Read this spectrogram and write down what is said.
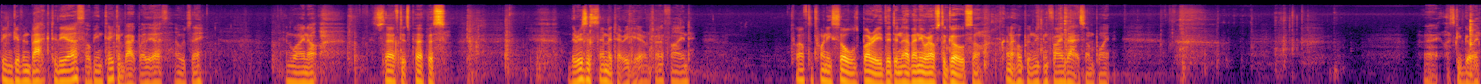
being given back to the earth, or being taken back by the earth, I would say. And why not? It served its purpose. There is a cemetery here, I'm trying to find 12 to 20 souls buried that didn't have anywhere else to go, so kind of hoping we can find that at some point. All right, let's keep going.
